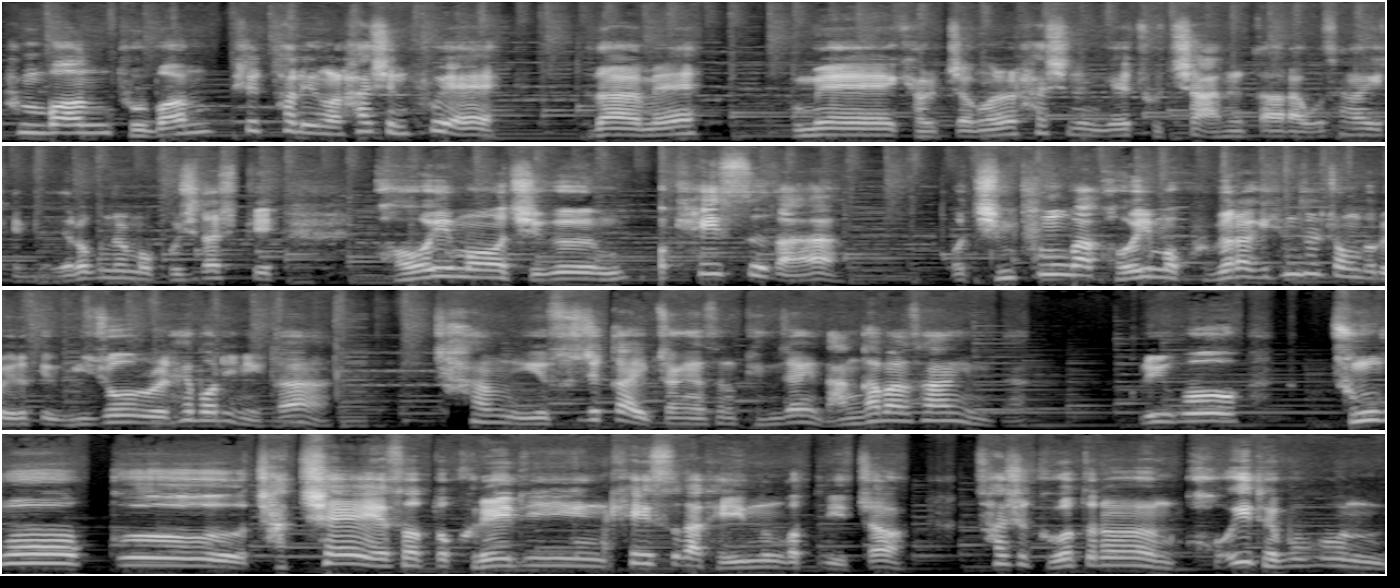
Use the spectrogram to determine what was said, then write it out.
한 번, 두 번 필터링을 하신 후에 그 다음에 구매 결정을 하시는 게 좋지 않을까라고 생각이 됩니다. 여러분들 뭐 보시다시피 거의 뭐 지금 케이스가 뭐 진품과 거의 뭐 구별하기 힘들 정도로 이렇게 위조를 해버리니까 참 이 수집가 입장에서는 굉장히 난감한 상황입니다. 그리고 중국 그 자체에서 또 그레이딩 케이스가 돼 있는 것들이 있죠. 사실 그것들은 거의 대부분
